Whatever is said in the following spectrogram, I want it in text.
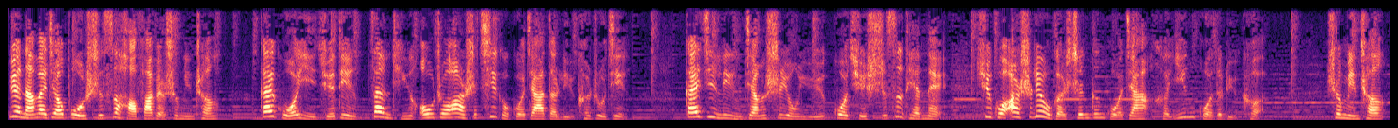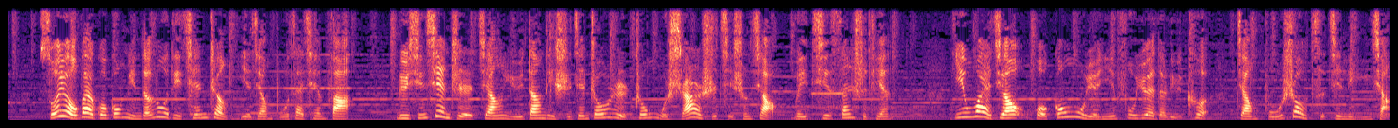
越南外交部十四号发表声明称。该国已决定暂停欧洲二十七个国家的旅客入境，该禁令将适用于过去十四天内去过二十六个申根国家和英国的旅客。声明称，所有外国公民的落地签证也将不再签发，旅行限制将于当地时间周日中午十二时起生效，为期三十天。因外交或公务原因赴越的旅客将不受此禁令影响。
